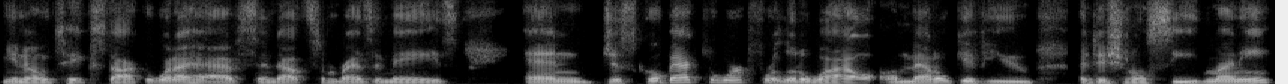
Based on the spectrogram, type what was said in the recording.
You know, take stock of what I have, send out some resumes, and just go back to work for a little while. Um, that'll give you additional seed money.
